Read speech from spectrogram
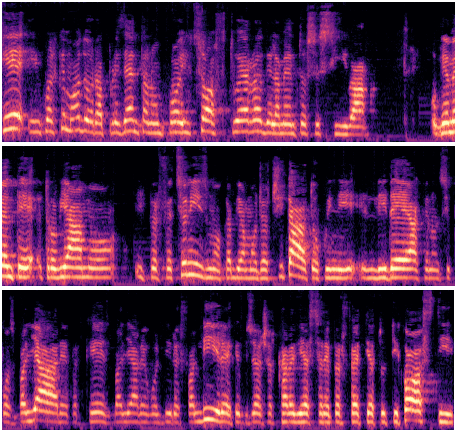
che in qualche modo rappresentano un po' il software della mente ossessiva. Ovviamente troviamo il perfezionismo che abbiamo già citato, quindi l'idea che non si può sbagliare perché sbagliare vuol dire fallire, che bisogna cercare di essere perfetti a tutti i costi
